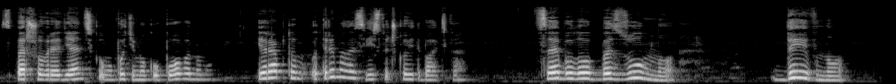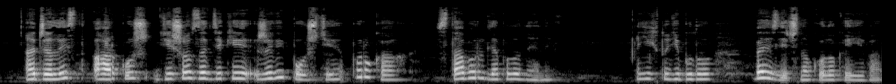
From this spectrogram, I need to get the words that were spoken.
спершу в радянському, потім окупованому, і раптом отримала звісточку від батька. Це було безумно, дивно, адже лист аркуш дійшов завдяки живій пошті по руках з табору для полонених. Їх тоді було безліч навколо Києва.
